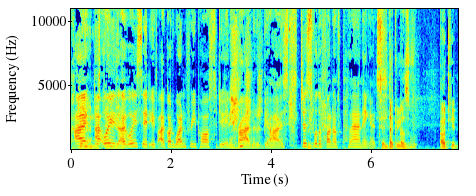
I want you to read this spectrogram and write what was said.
I don't I, I understand always them. I've always said if I got one free pass to do any crime, it would be a heist, just for the fun of planning it. Santa Claus v- outfit.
